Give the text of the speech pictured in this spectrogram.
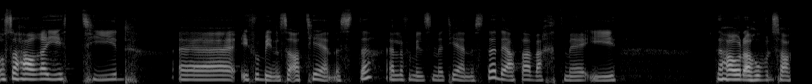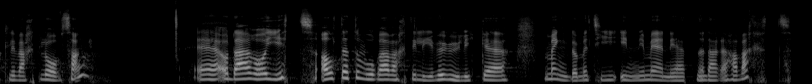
Og så har jeg gitt tid eh, i forbindelse av tjeneste, eller forbindelse med tjeneste, det at jeg har vært med i Det har jo da hovedsakelig vært lovsang. Eh, og der òg gitt, alt etter hvor jeg har vært i livet, ulike mengder med tid inn i menighetene der jeg har vært.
